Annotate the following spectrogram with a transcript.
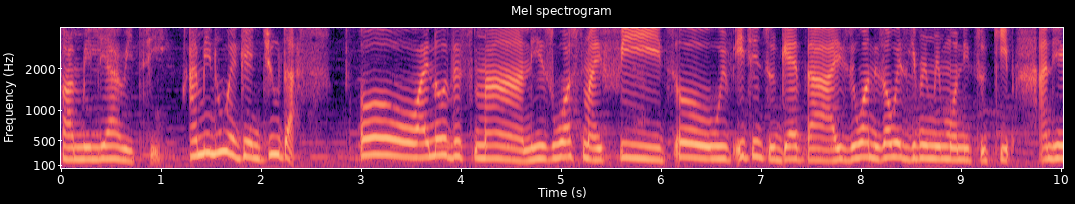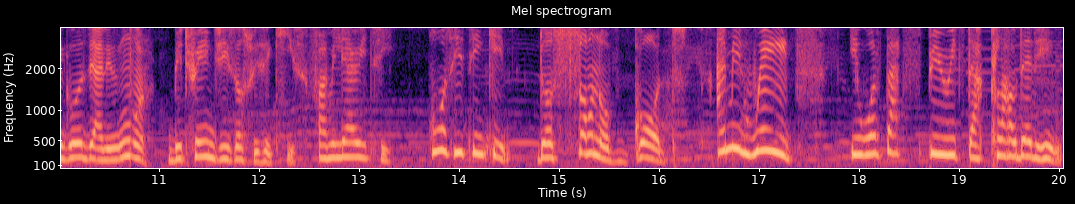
Familiarity. I mean, who again? Judas. Oh, I know this man. He's washed my feet. Oh, we've eaten together. He's the one who's always giving me money to keep. And he goes there and he's mwah, betraying Jesus with a kiss. Familiarity. What was he thinking? The Son of God. I mean, wait. It was that spirit that clouded him.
